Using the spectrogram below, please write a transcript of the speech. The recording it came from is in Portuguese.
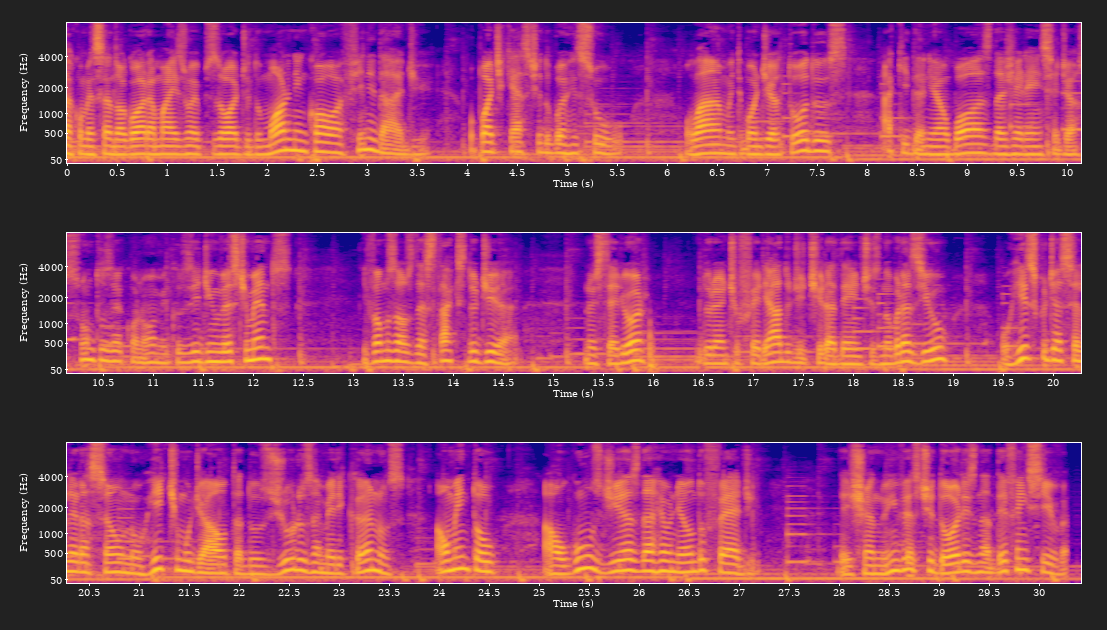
Está começando agora mais um episódio do Morning Call Afinidade, o podcast do Banrisul. Olá, muito bom dia a todos. Aqui Daniel Boss, da Gerência de Assuntos Econômicos e de Investimentos. E vamos aos destaques do dia. No exterior, durante o feriado de Tiradentes no Brasil, o risco de aceleração no ritmo de alta dos juros americanos aumentou há alguns dias da reunião do Fed deixando investidores na defensiva,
